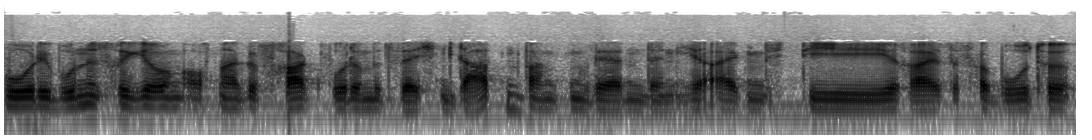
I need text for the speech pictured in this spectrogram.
wo die Bundesregierung auch mal gefragt wurde, mit welchen Datenbanken werden denn hier eigentlich die Reiseverbote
